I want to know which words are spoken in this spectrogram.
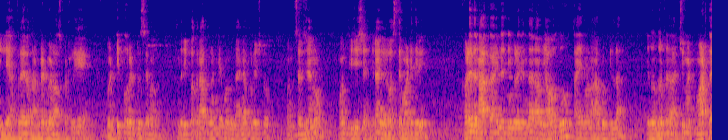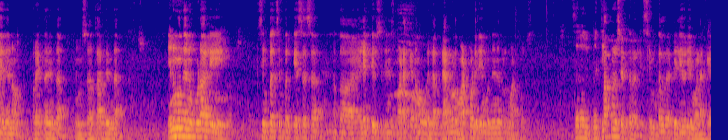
ಇಲ್ಲಿ ಹತ್ತಿರ ಇರೋದು ಹಂಡ್ರೆಡ್ ಬೆಡ್ ಹಾಸ್ಪಿಟ್ಲಿಗೆ ಟ್ವೆಂಟಿ ಫೋರ್ ಇಂಟು ಸೆವೆನ್ ಅಂದರೆ ಇಪ್ಪತ್ನಾಲ್ಕು ಗಂಟೆ ಒಂದು ಗೈನಕಾಲಜಿಸ್ಟು ಒಂದು ಸರ್ಜನು ಒಂದು ಫಿಸಿಷಿಯನ್ ಇರೋ ವ್ಯವಸ್ಥೆ ಮಾಡಿದ್ದೀವಿ ಕಳೆದ ನಾಲ್ಕು ಐದು ತಿಂಗಳಿಂದ ನಾವು ಯಾವುದೂ ತಾಯಿಗಳನ್ನು ಆಗಿಬಿಟ್ಟಿಲ್ಲ. ಇದೊಂದು ದೊಡ್ಡ ಅಚೀವ್ಮೆಂಟ್ ಮಾಡ್ತಾ ಇದ್ದೇವೆ ನಾವು ಪ್ರಯತ್ನದಿಂದ, ನಿಮ್ಮ ಸಹಕಾರದಿಂದ. ಇನ್ನು ಮುಂದೆನೂ ಕೂಡ ಅಲ್ಲಿ ಸಿಂಪಲ್ ಸಿಂಪಲ್ ಕೇಸಸ್ ಅಥವಾ ಎಲೆಕ್ಟಿವ್ ಸಿಜನ್ಸ್ ಮಾಡೋಕ್ಕೆ ನಾವು ಎಲ್ಲ ಪ್ಲ್ಯಾನ್ಗಳು ಮಾಡ್ಕೊಂಡಿದ್ದೀವಿ ಮುಂದಿನಗಳು ದಿನಗಳು ಮಾಡ್ಕೊಳ್ಳಿ ಸರ್ ಅಲ್ಲಿ ಪ್ರತಿ ಸ್ಟಾಫ್ ನರ್ಸ್ ಇರ್ತಾರೆ ಅಲ್ಲಿ ಸಿಂಪಲ್ ಡೆಲಿವರಿ ಮಾಡೋಕ್ಕೆ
